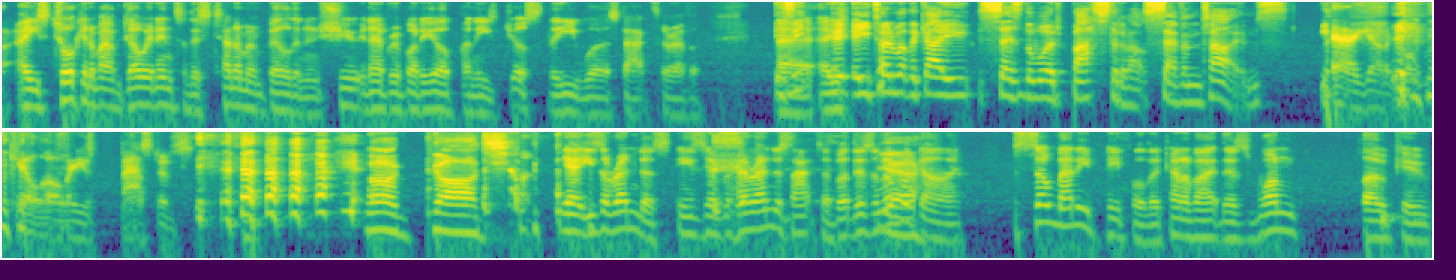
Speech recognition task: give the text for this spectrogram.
Uh, He's talking about going into this tenement building and shooting everybody up, and he's just the worst actor ever. Is he, Uh, are, are you talking about the guy who says the word bastard about seven times? yeah, you gotta go kill all these bastards. Oh God. Yeah, he's horrendous. He's a horrendous actor. But there's another Yeah. guy. So many people. They're kind of like there's one bloke who,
